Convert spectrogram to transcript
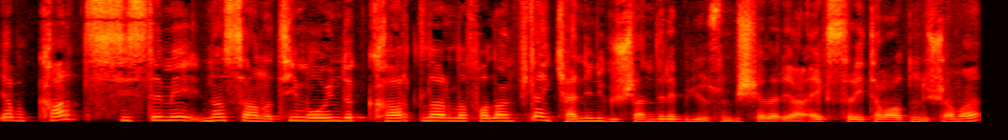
Ya bu kart sistemi nasıl anlatayım? Oyunda kartlarla falan filan kendini güçlendirebiliyorsun bir şeyler yani ekstra item aldığını düşün ama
